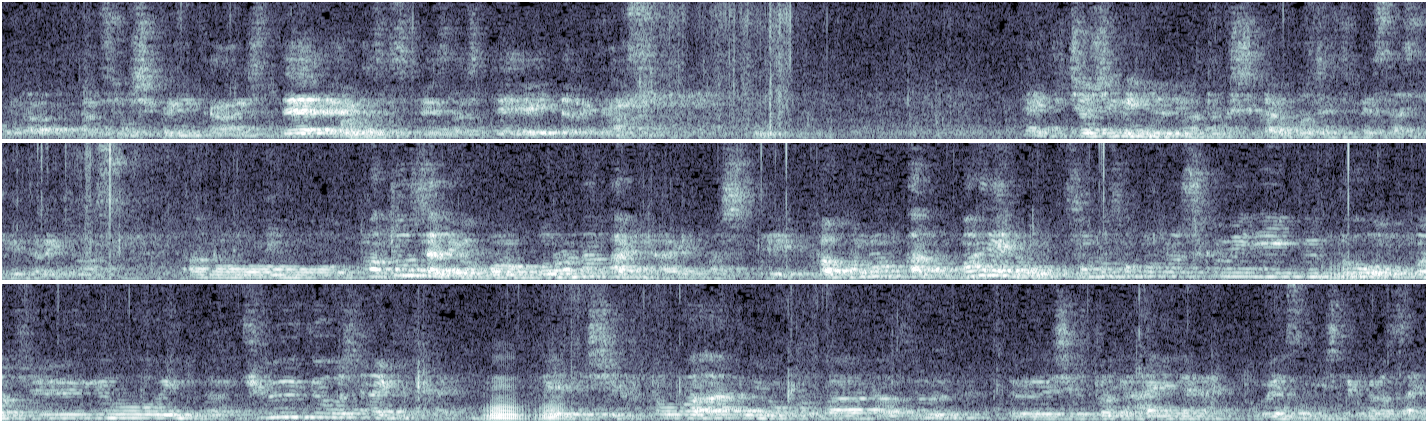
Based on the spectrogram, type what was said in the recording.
方からその仕組みに関して、えー、ご説明させていただきます。議長市民より私からご説明させていただきます。あのまあ、当社ではこのコロナ禍に入りまして、まあ、コロナ禍の前のそもそもの仕組みでいくと、まあ、従業員が休業しなきゃいけない。うんうん、えー、シフトがあるにもかかわらず、えー、シフトに入れない、お休みしてください、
